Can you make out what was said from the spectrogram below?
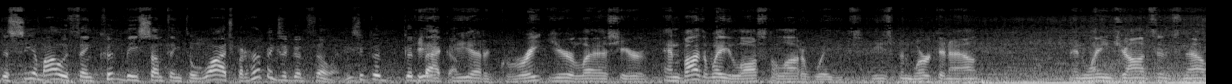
the Seumalo thing could be something to watch. But Herbig's a good fill in. He's a good good He, backup. he had a great year last year, and by the way, he lost a lot of weight. He's been working out. And Lane Johnson's now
